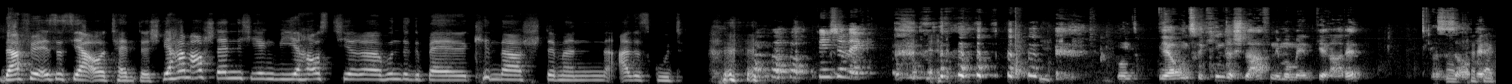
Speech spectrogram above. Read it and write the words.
dafür ist es ja authentisch. Wir haben auch ständig irgendwie Haustiere, Hundegebell, Kinderstimmen, alles gut. bin schon weg. Und ja, unsere Kinder schlafen im Moment gerade. Das ist oh, auch ein,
